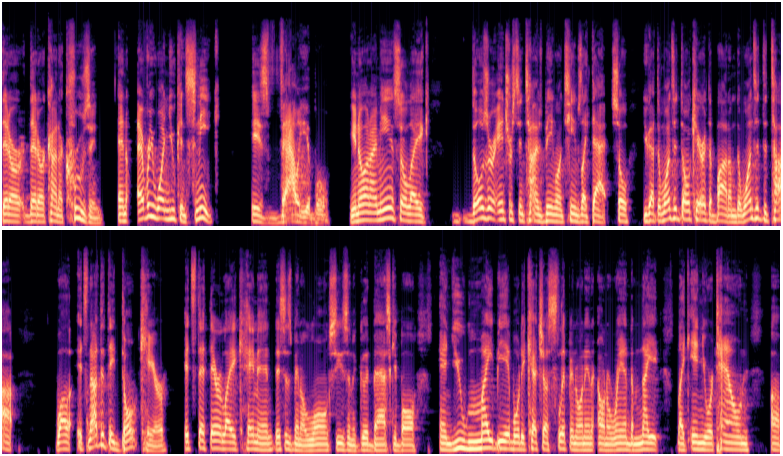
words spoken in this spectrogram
that are, that are kind of cruising and everyone you can sneak is valuable. You know what I mean? So like, those are interesting times being on teams like that. So you got the ones that don't care at the bottom, the ones at the top while it's not that they don't care, it's that they're like, hey man, this has been a long season of good basketball, and you might be able to catch us slipping on an, on a random night, like in your town, uh,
